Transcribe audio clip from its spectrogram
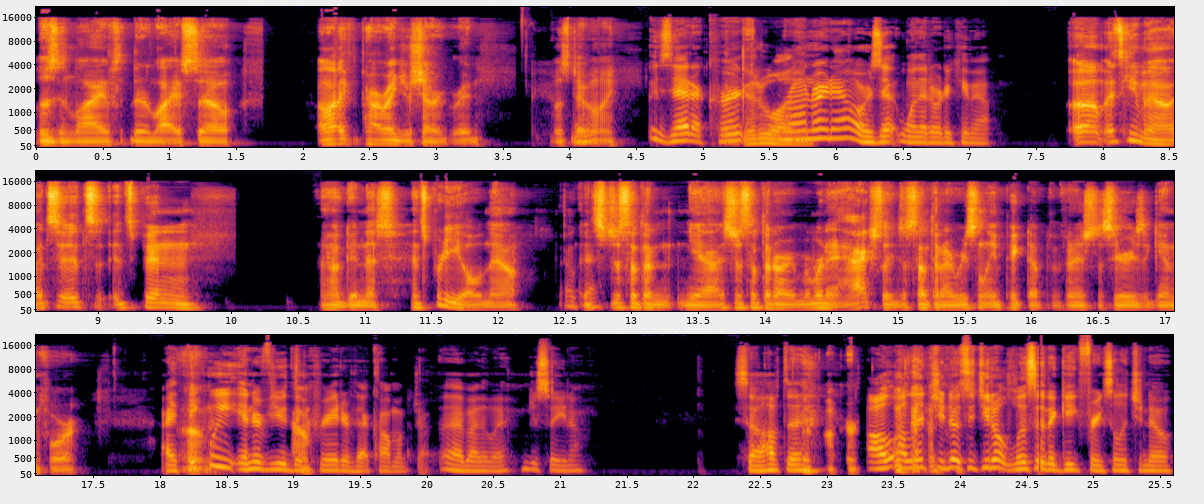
losing lives their lives. So I like the Power Rangers Shattered Grid. Most Mm. definitely. Is that a current good one. run right now, or is that one that already came out? Um it came out. It's it's it's been oh goodness. It's pretty old now. Okay. It's just something, yeah. It's just something I remember, and actually, just something I recently picked up and finished the series again for. I think um, we interviewed the um, creator of that comic, uh, by the way, just so you know. So I'll have to. I'll, I'll let you know since you don't listen to Geek Freaks. I'll let you know.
